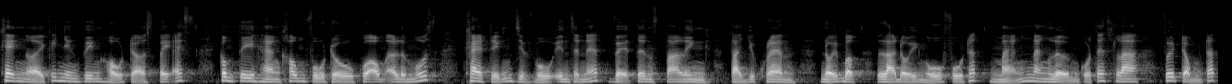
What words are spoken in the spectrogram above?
khen ngợi các nhân viên hỗ trợ SpaceX, công ty hàng không vũ trụ của ông Elon Musk, khai triển dịch vụ Internet vệ tinh Starlink tại Ukraine. Nổi bật là đội ngũ phụ trách mảng năng lượng của Tesla với trọng trách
